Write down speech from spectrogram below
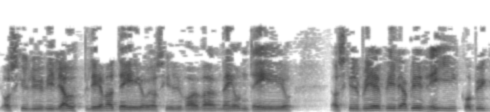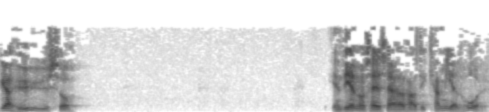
jag skulle ju vilja uppleva det och jag skulle vara med om det och jag skulle bli, vilja bli rik och bygga hus och en del de säger så här han hade kamelhår.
